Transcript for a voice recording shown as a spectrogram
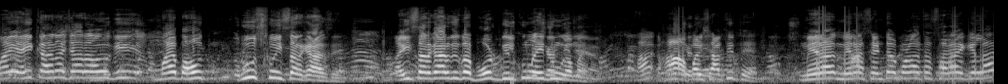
मैं यही कहना चाह रहा हूँ कि मैं बहुत रूस हूँ इस सरकार से। इस सरकार को इस बार वोट बिल्कुल नहीं दूँगा मैं। हाँ हाँ परीक्षार्थी थे। मेरा मेरा सेंटर पड़ा था सरायकेला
